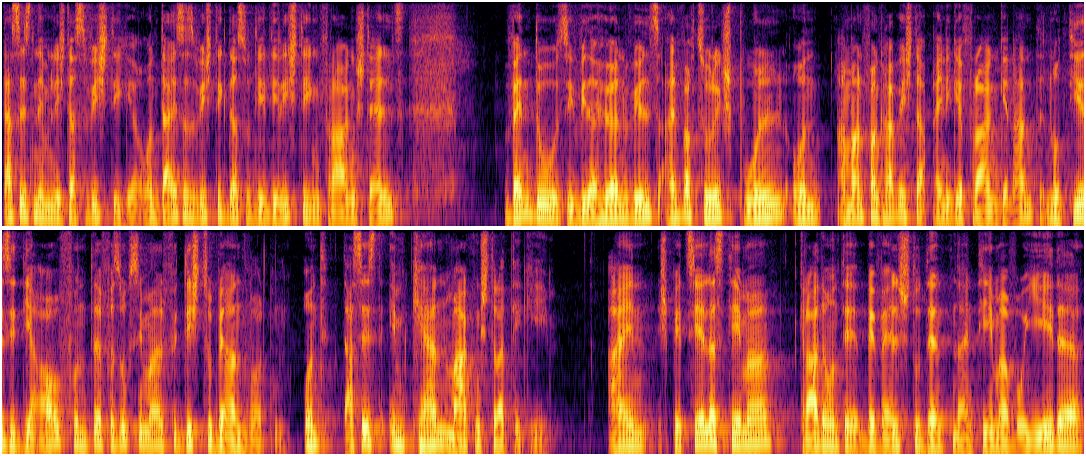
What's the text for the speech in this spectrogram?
das ist nämlich das Wichtige. Und da ist es wichtig, dass du dir die richtigen Fragen stellst wenn du sie wieder hören willst, einfach zurückspulen und am Anfang habe ich da einige Fragen genannt. Notiere sie dir auf und äh, versuch sie mal für dich zu beantworten. Und das ist im Kern Markenstrategie. Ein spezielles Thema, gerade unter BWL-Studenten, ein Thema, wo jeder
